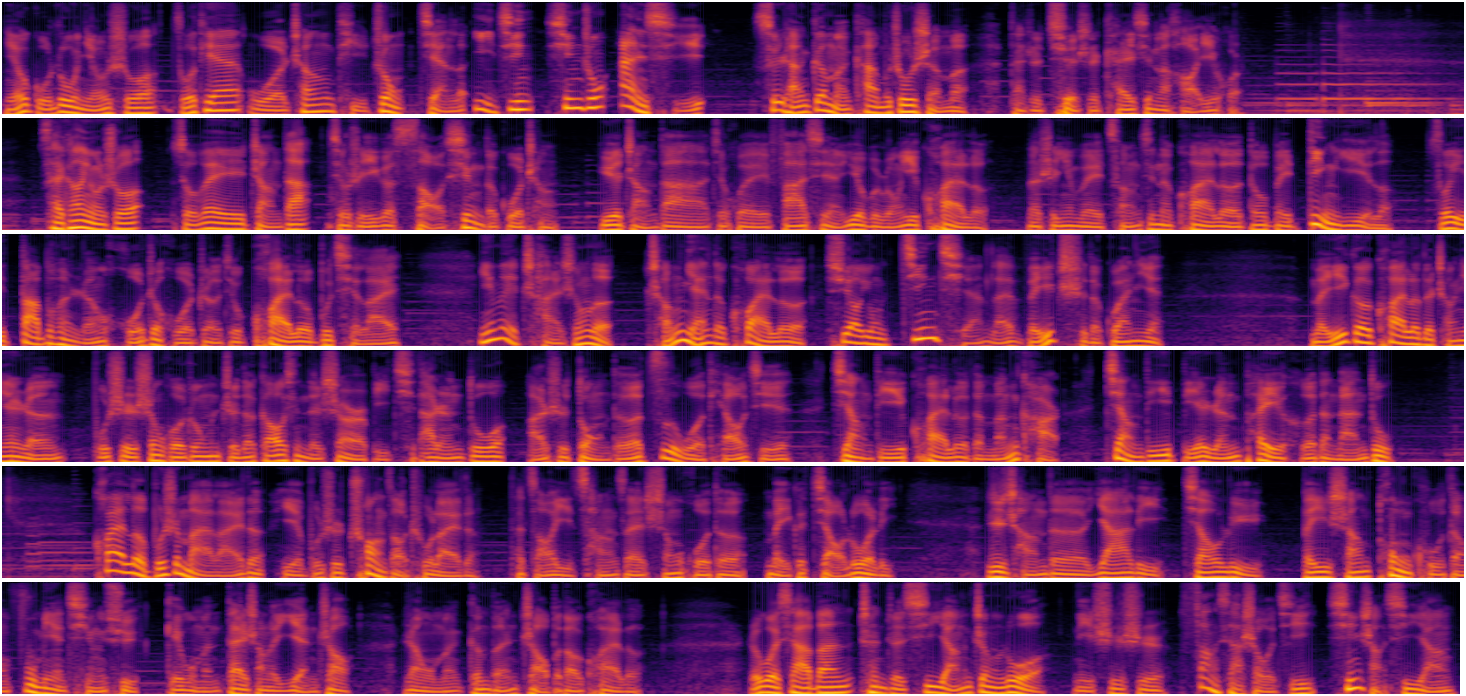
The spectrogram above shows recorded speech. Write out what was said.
牛骨鹿牛说：“昨天我称体重减了一斤，心中暗喜，虽然根本看不出什么，但是确实开心了好一会儿。”蔡康永说：“所谓长大，就是一个扫兴的过程。越长大，就会发现越不容易快乐。那是因为曾经的快乐都被定义了，所以大部分人活着活着就快乐不起来，因为产生了成年的快乐需要用金钱来维持的观念。每一个快乐的成年人，不是生活中值得高兴的事儿比其他人多，而是懂得自我调节，降低快乐的门槛儿。”降低别人配合的难度。快乐不是买来的，也不是创造出来的，它早已藏在生活的每个角落里。日常的压力、焦虑、悲伤、痛苦等负面情绪给我们戴上了眼罩，让我们根本找不到快乐。如果下班趁着夕阳正落，你试试放下手机，欣赏夕阳；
